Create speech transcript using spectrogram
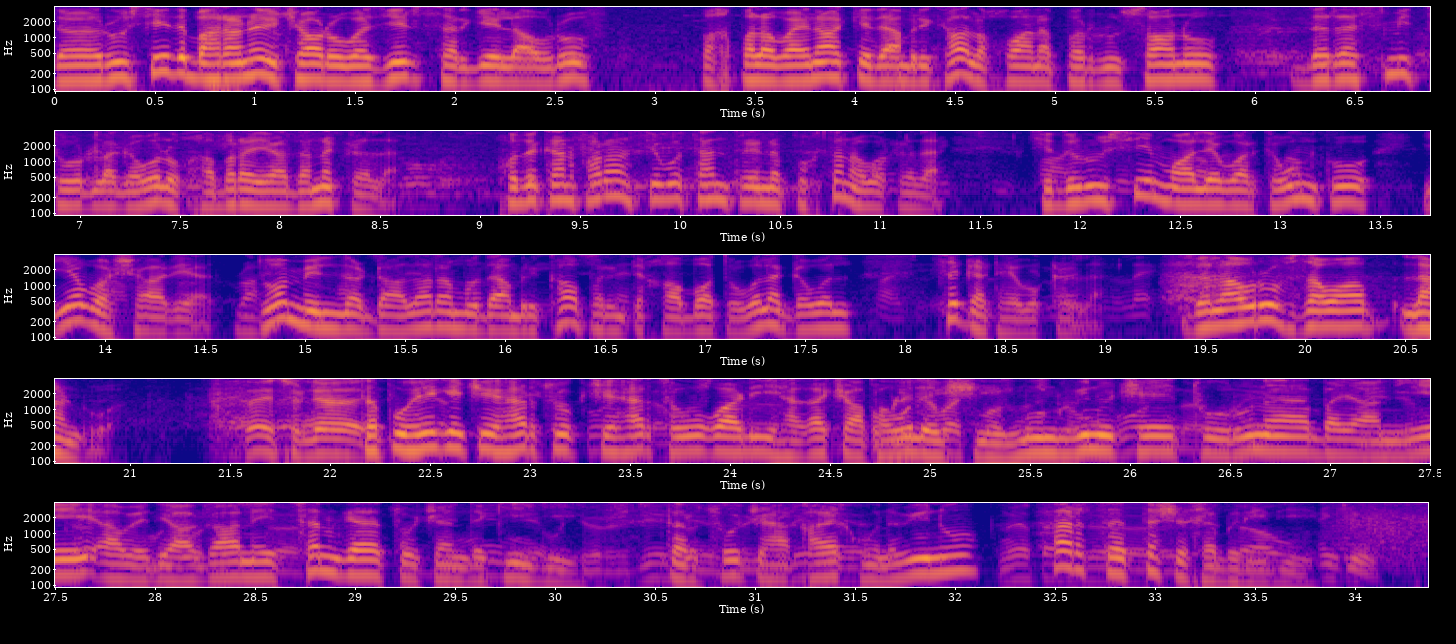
د روسیې د بهرنیو چارو وزیر سرګی لاوروف په خپل وینا کې د امریکا له خوانه پر روسانو د رسمي تور لګولو خبره یاد نه کړله خو د کنفرانس یو تن ترې پوښتنه وکړه چې د روسي مالیه ورکوونکو یو اشاریه دوه میلیونه ډالر مو د امریکا پر انتخاباتو ولګول څه ګټه وکړله د لاوروف ځواب لنډ و ته پوهېږې چې هر څوک چې هر څه وغواړي هغه چاپولی شي موږ وینو چې تورونه بیانیې او ادعاګانې څنګه څو چنده کیږي تر څو چې حقایق ونه وینو هر څه تشې خبرې دي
